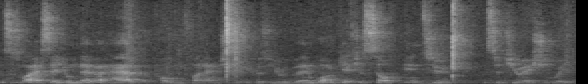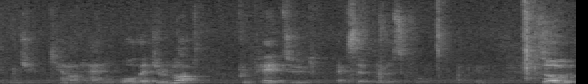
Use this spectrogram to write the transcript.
this is why I say you'll never have a problem financially because you then won't get yourself into the situation where, which you cannot handle or that you're not prepared to accept the risk for. Okay. So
